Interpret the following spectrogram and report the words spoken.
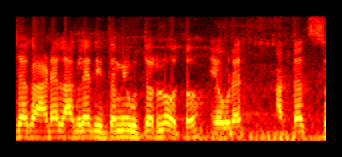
माझ्या ज्या गाड्या लागल्या तिथं मी उतरलो होतो एवढ्यात. आत्ताच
